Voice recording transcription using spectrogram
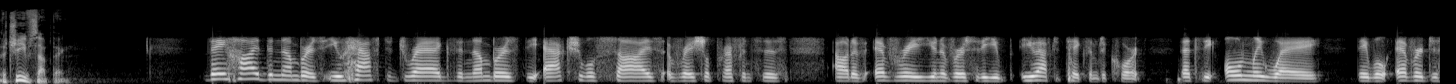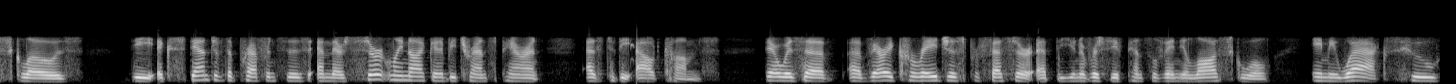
achieve something. they hide the numbers. You have to drag the numbers, the actual size of racial preferences out of every university. You, you have to take them to court. That's the only way they will ever disclose the extent of the preferences, and they're certainly not going to be transparent as to the outcomes. There was a, a very courageous professor at the University of Pennsylvania Law School, Amy Wax, who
